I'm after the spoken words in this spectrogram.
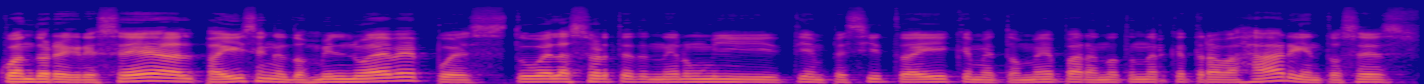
Cuando regresé al país en el 2009, pues tuve la suerte de tener un mi tiempecito ahí que me tomé para no tener que trabajar y entonces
